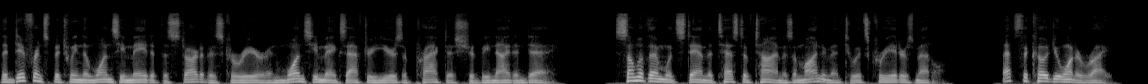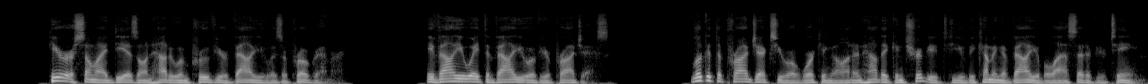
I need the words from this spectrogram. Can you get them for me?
the difference between the ones he made at the start of his career and ones he makes after years of practice should be night and day. Some of them would stand the test of time as a monument to its creator's mettle. That's the code you want to write. Here are some ideas on how to improve your value as a programmer. Evaluate the value of your projects. Look at the projects you are working on and how they contribute to you becoming a valuable asset of your team.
